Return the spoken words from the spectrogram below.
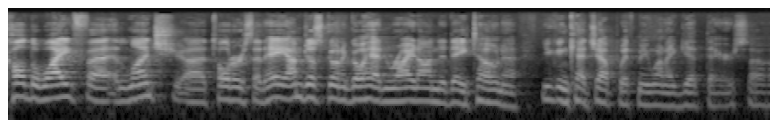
Called the wife uh, at lunch, uh, told her, said, Hey, I'm just going to go ahead and ride on to Daytona. You can catch up with me when I get there. So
